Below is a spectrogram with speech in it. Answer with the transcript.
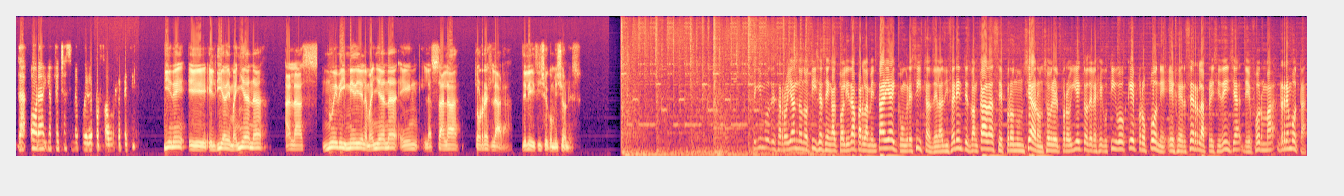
La hora y la fecha, si me puede, por favor, repetir. Viene eh, el día de mañana a las nueve y media de la mañana en la sala Torres Lara del edificio de comisiones. Seguimos desarrollando noticias en actualidad parlamentaria y congresistas de las diferentes bancadas se pronunciaron sobre el proyecto del Ejecutivo que propone ejercer la presidencia de forma remota.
